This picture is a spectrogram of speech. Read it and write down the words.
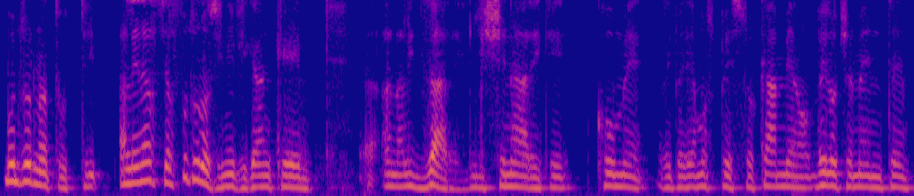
Buongiorno a tutti. Allenarsi al futuro significa anche eh, analizzare gli scenari che, come ripetiamo spesso, cambiano velocemente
